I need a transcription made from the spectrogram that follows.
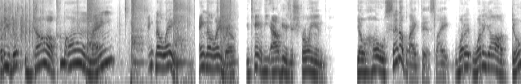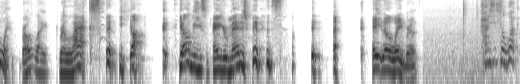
What are you doing? Dog, come on, man. Ain't no way. Ain't no way, bro. You can't be out here destroying your whole setup like this. Like, what are what are y'all doing, bro? Like, relax. y'all, y'all need some anger management. Ain't no way, bro. How does it still work?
